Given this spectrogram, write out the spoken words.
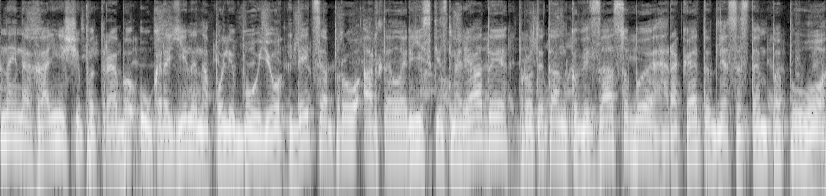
найнагальніші потреби України на полі бою. Йдеться про артилерійські снаряди, протитанкові засоби, ракети для систем ППО.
